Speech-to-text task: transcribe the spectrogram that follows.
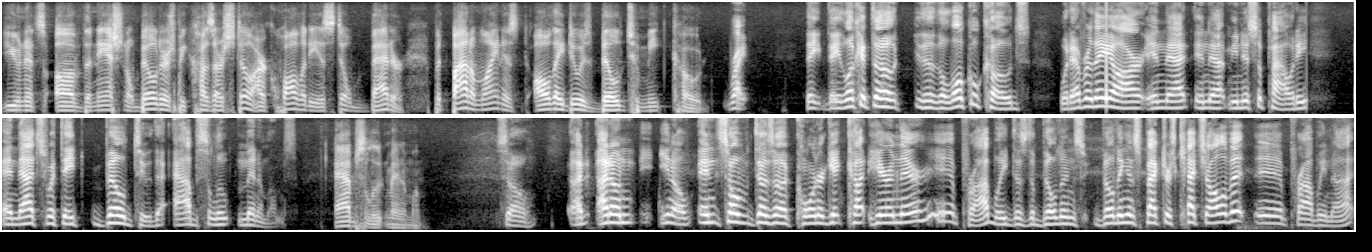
units of the national builders because our still our quality is still better. But bottom line is all they do is build to meet code. Right. They they look at the the, the local codes, whatever they are in that in that municipality, and that's what they build to, the absolute minimums. Absolute minimum. So I, I don't you know and so does a corner get cut here and there? Yeah, probably. Does the buildings building inspectors catch all of it? Eh, probably not.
